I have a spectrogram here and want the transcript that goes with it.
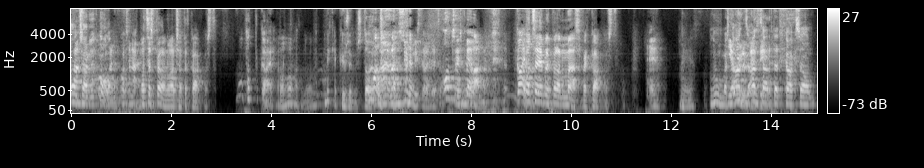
Uncharted 3. Oot sä nähnyt? Oletko sä pelannut Uncharted 2? No totta kai. Oho, no. Mikä kysymys toi Mulla on? aina vähän syyllistävä, että oot sä edes pelannut? Kai Oletko sä Emil pelannut Mass Effect 2? En. Niin. Mun mielestä Ja Uncharted 2 on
